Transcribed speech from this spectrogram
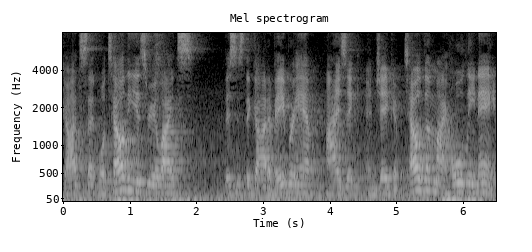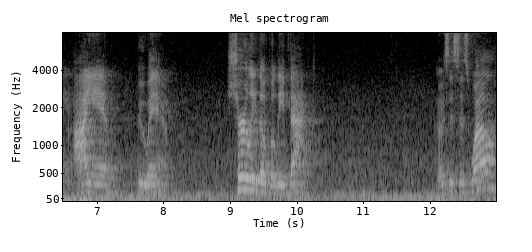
God said, Well, tell the Israelites this is the God of Abraham, Isaac, and Jacob. Tell them my holy name. I am who am. Surely they'll believe that. Moses says, Well,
